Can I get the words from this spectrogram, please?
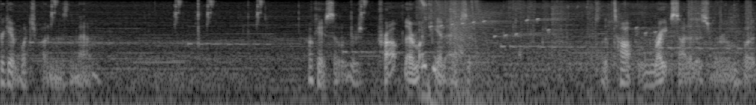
Forget which button is the map. Okay, so there's prop there might be an exit to the top right side of this room, but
